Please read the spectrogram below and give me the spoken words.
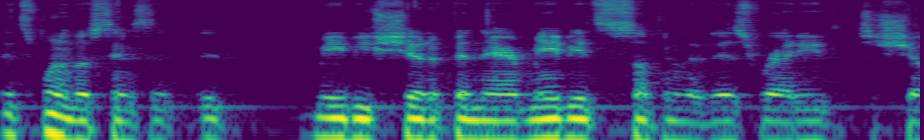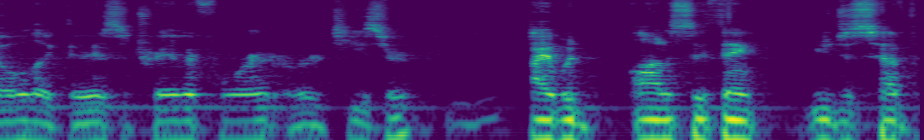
it's one of those things that it maybe should have been there maybe it's something that is ready to show like there is a trailer for it or a teaser Mhm. i would honestly think you just have the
